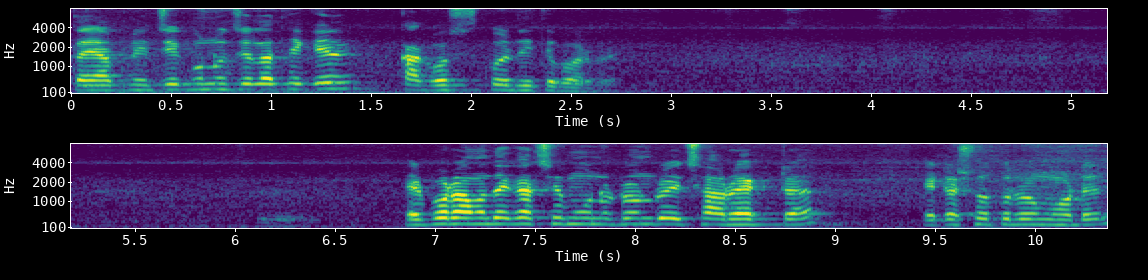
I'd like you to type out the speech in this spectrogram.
তাই আপনি যে কোনো জেলা থেকে কাগজ করে নিতে পারবেন। এরপর আমাদের কাছে মনোটন রয়েছে আরও একটা। এটা সতেরো মডেল।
